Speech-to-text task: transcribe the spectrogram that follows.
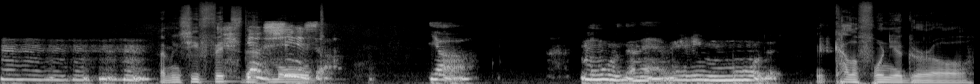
I mean, she fits that Yeah, that she's. mold. Yeah. Mold だね。very mold. California girl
